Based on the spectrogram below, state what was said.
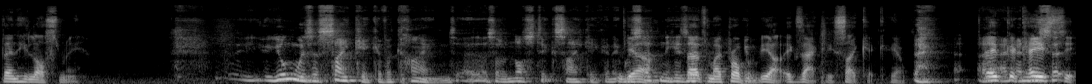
then he lost me. Jung was a psychic of a kind, a sort of Gnostic psychic, and it was yeah, certainly his. That's own, my problem. It, yeah, exactly, psychic. Yeah. Uh, Edgar and Cayce. said-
